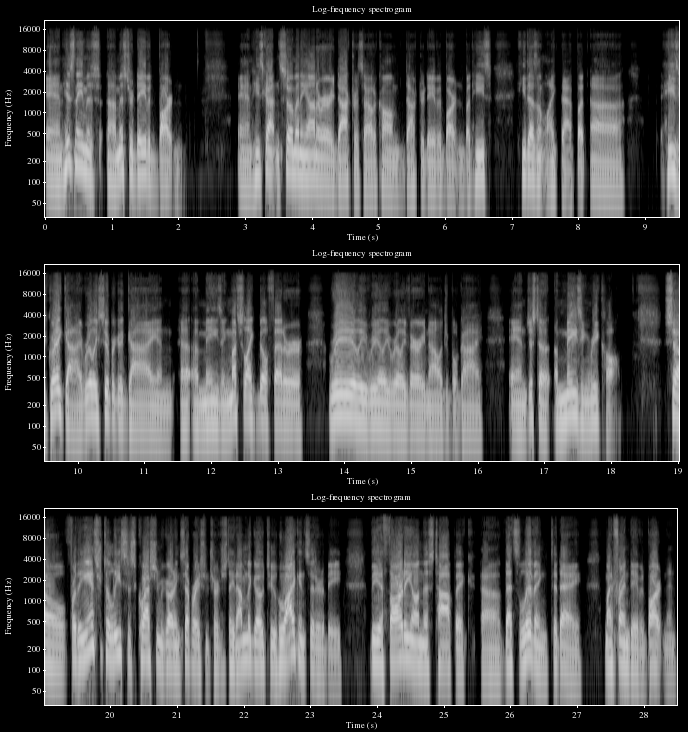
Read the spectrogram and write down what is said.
and his name is uh, Mr. David Barton. And he's gotten so many honorary doctorates. I ought to call him Dr. David Barton, but he's he doesn't like that. But uh, he's a great guy, really super good guy, and uh, amazing. Much like Bill Federer, really, really, really very knowledgeable guy, and just an amazing recall. So, for the answer to Lisa's question regarding separation of church and state, I'm going to go to who I consider to be the authority on this topic uh, that's living today, my friend David Barton. And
